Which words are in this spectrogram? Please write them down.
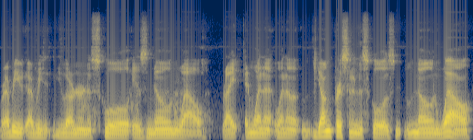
or every, every learner in a school is known well. Right. And when a, when a young person in a school is known well,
